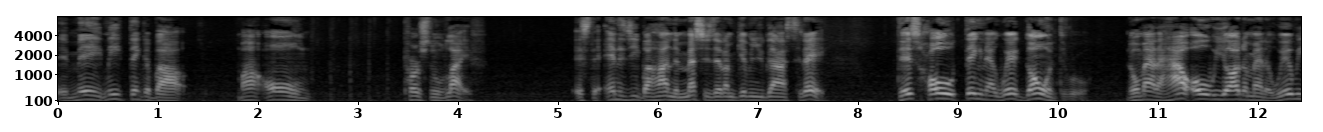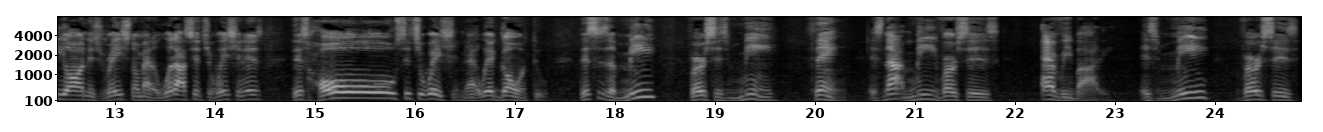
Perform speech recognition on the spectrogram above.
it made me think about my own personal life. It's the energy behind the message that I'm giving you guys today. This whole thing that we're going through, no matter how old we are, no matter where we are in this race, no matter what our situation is, this whole situation that we're going through, this is a me versus me thing. It's not me versus everybody. It's me versus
